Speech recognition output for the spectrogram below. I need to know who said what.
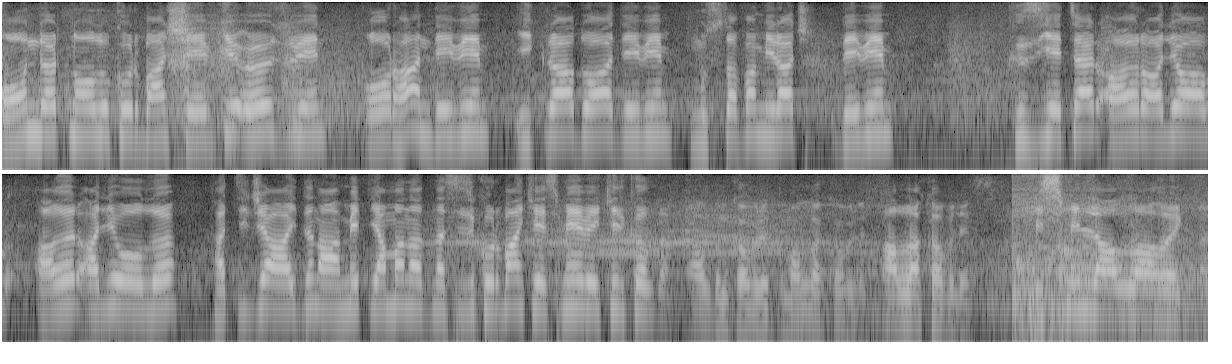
Speaker 1: 14 nolu kurban Şevki Özvin, Orhan Devim, İkra Doğa Devim, Mustafa Miraç Devim, Kız Yeter Ağır Ali Ağır Alioğlu, Hatice Aydın, Ahmet Yaman adına sizi kurban kesmeye vekil kıldım.
Speaker 2: Aldım kabul ettim Allah kabul etsin.
Speaker 1: Allah kabul etsin. Bismillah Allahu Ekber.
